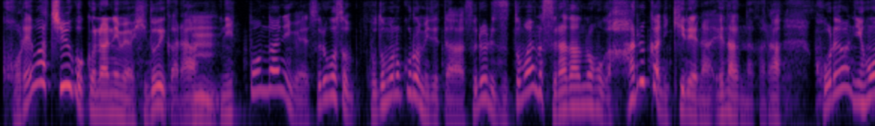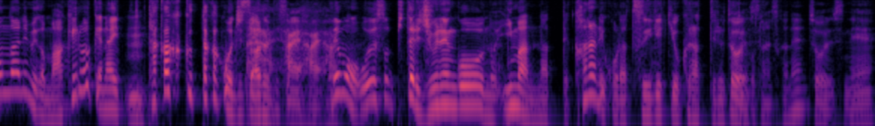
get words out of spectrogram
これは中国のアニメはひどいから、うん。日本のアニメそれこそ子供の頃見てたそれよりずっと前のスラダンの方がはるかに綺麗な絵なんだからこれは日本のアニメが負けるわけないってうん。高く食った過去は実はあるんですよ、でもおよそぴったり10年後の今になってかなりこれは追撃を食らってるっていうことなんですかね。そうですね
